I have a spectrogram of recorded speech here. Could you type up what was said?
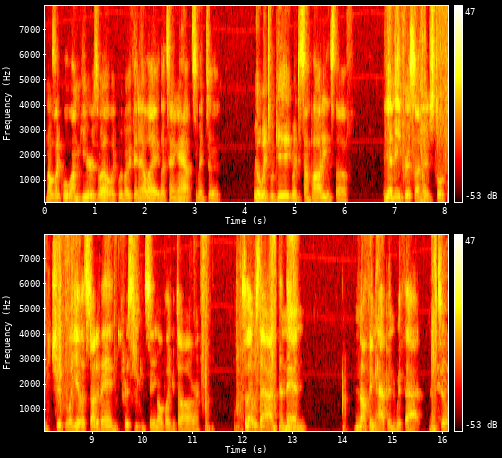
And I was like, well, I'm here as well. Like, we're both in LA. Let's hang out. So went to, we all went to a gig, went to some party and stuff. Yeah, me and Chris, I know, just talking shit. We're like, yeah, let's start a band. Chris, you can sing. I'll play guitar. So that was that. And then nothing happened with that until,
